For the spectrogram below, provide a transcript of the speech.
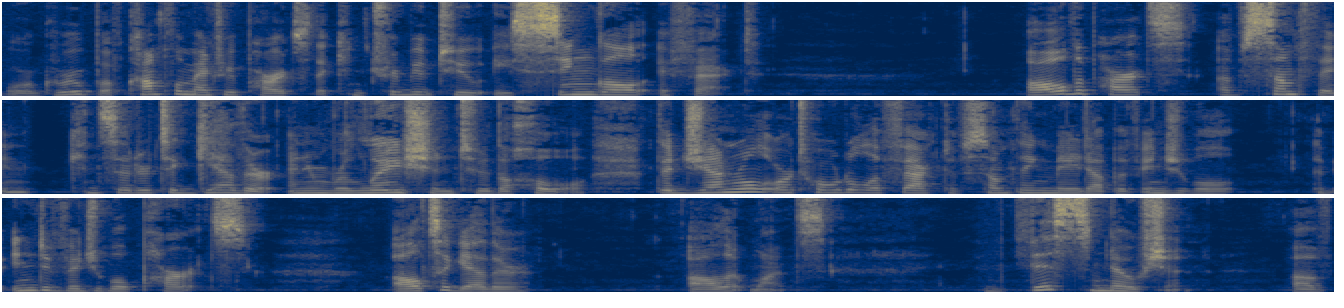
or group of complementary parts that contribute to a single effect. All the parts of something considered together and in relation to the whole, the general or total effect of something made up of individual, of individual parts, all together, all at once. This notion of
